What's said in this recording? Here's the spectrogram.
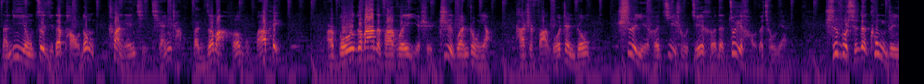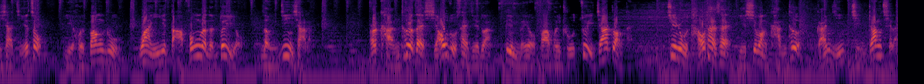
那利用自己的跑动串联起前场本泽马和姆巴佩，而博格巴的发挥也是至关重要。他是法国阵中视野和技术结合的最好的球员，时不时的控制一下节奏，也会帮助万一打疯了的队友冷静下来。而坎特在小组赛阶段并没有发挥出最佳状态，进入淘汰赛也希望坎特赶紧紧张起来，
